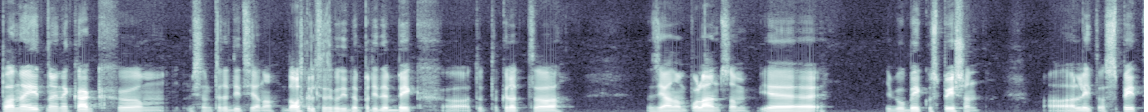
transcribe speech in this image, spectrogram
pa najetno je nekako, um, mislim, tradicija. No. Doskrat se zgodi, da pride Bek. Uh, tudi takrat uh, z Janom Polancom je, je bil Bek uspešen, uh, letos spet.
